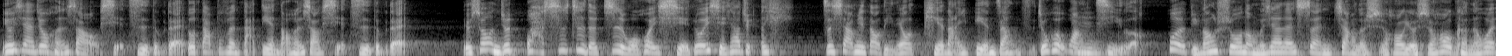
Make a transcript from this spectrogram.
因为现在就很少写字，对不对？都大部分打电脑，很少写字，对不对？有时候你就哇，失字的字我会写，就会写下去，哎，这下面到底要撇哪一边？这样子就会忘记了。或者比方说呢，我们现在在算账的时候，有时候可能会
